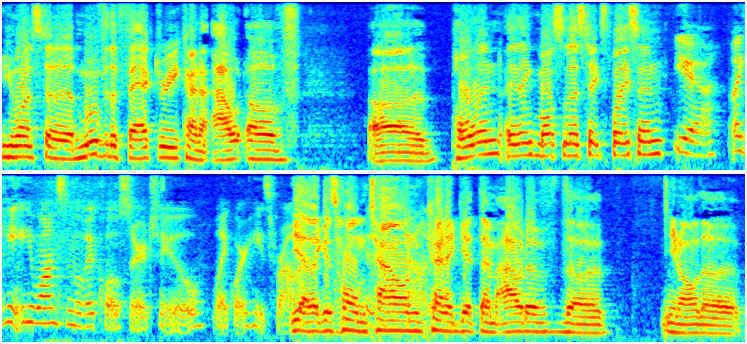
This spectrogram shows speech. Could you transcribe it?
he wants to move the factory kind of out of uh, Poland I think most of this takes place in Yeah. Like he, he wants to move it closer to like where he's from. Yeah, like his hometown, hometown, kind of get them out of the, you know, the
